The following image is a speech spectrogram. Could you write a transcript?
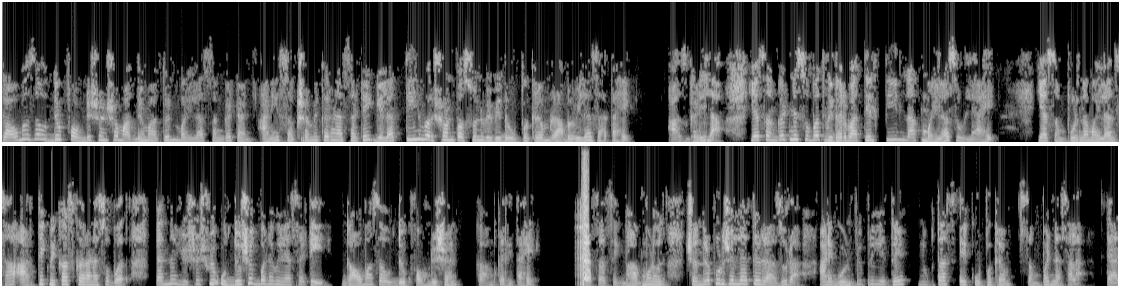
गाव माझा उद्योग फाउंडेशनच्या माध्यमातून महिला संघटन आणि सक्षमीकरणासाठी गेल्या तीन वर्षांपासून विविध उपक्रम राबविला जात आहे. आज घडीला या संघटनेसोबत विदर्भातील तीन लाख महिला जोडल्या आहेत. या संपूर्ण महिलांचा आर्थिक विकास करण्यासोबत त्यांना यशस्वी उद्योजक बनविण्यासाठी गाव माझा उद्योग फाउंडेशन काम करीत आहे. त्याचाच एक भाग म्हणून चंद्रपूर जिल्ह्यातील राजुरा आणि गुणपिपरी येथे नुकताच एक उपक्रम संपन्न झाला. त्यात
